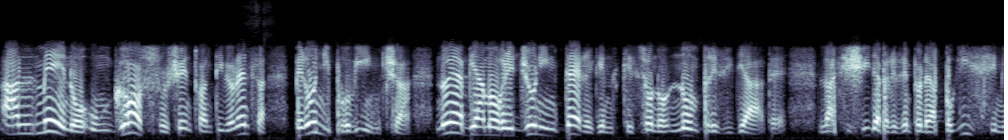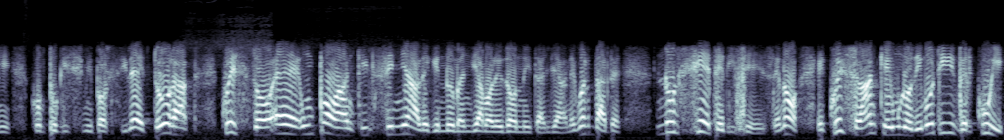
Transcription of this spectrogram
almeno un grosso centro antiviolenza per ogni provincia. Noi abbiamo regioni intere che, che sono non presidiate. La Sicilia per esempio ne ha pochissimi, con pochissimi posti letto. Ora questo è un po' anche il segnale che noi mandiamo alle donne italiane. Guardate, non siete difese, no? E questo è anche uno dei motivi per cui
